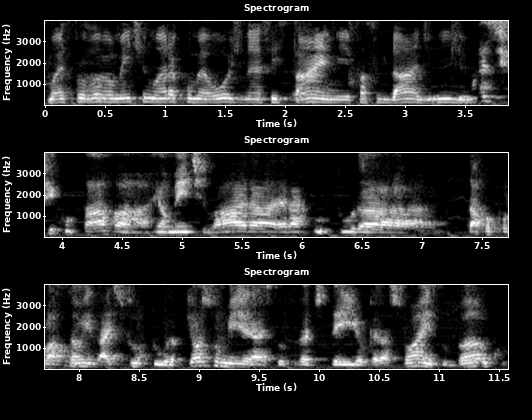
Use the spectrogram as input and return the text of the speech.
mas provavelmente não era como é hoje, né? FaceTime, facilidade, vídeo. O que mais dificultava realmente lá era, era a cultura da população e da estrutura. Porque eu assumi a estrutura de TI e operações do banco,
